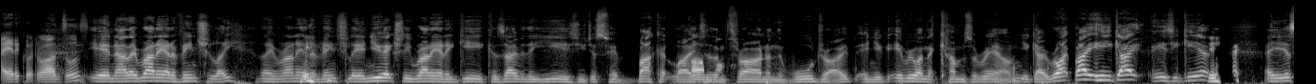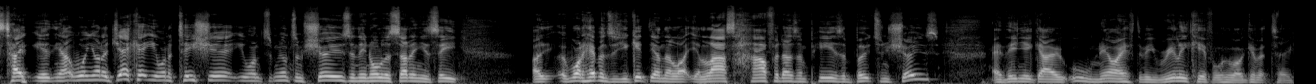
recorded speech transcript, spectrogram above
adequate to answer this. Yeah, no, they run out eventually. They run out eventually, and you actually run out of gear because over the years you just have bucket loads of them thrown in the wardrobe, and you everyone that comes around, you go right, bro, here you go, here's your gear, and you just take you, you know, well, you want a jacket, you want a t-shirt, you want some, you want some shoes, and then all of a sudden you see. Uh, what happens is you get down to like your last half a dozen pairs of boots and shoes, and then you go, "Ooh, now I have to be really careful who I give it to."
